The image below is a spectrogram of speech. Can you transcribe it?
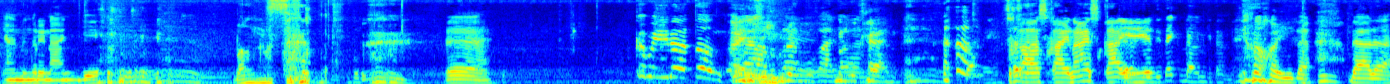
yang dengerin anjing bangsat eh kami datang Eh, bukan, bukan, ini bukan. Ska, sky nice, sky Di take down kita. oh iya udah udah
